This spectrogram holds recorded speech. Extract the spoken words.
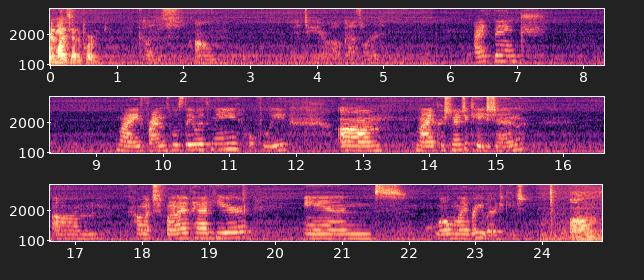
And why is that important? Because, um, to hear about God's Word. I think my friends will stay with me, hopefully. Um, my Christian education, um, how much fun I've had here, and, well, my regular education. Um,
